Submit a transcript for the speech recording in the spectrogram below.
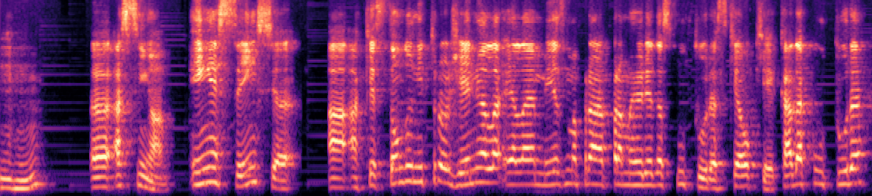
Uhum. Uh, assim, ó, em essência, a, a, questão do nitrogênio ela, ela é a mesma para a maioria das culturas, que é o quê? Cada cultura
